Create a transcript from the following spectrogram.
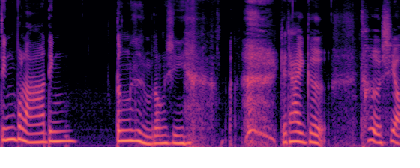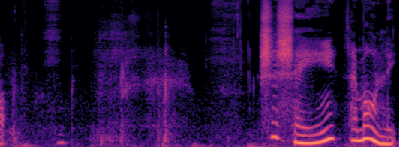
丁布拉丁，灯是什么东西？给他一个特效。是谁在梦里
